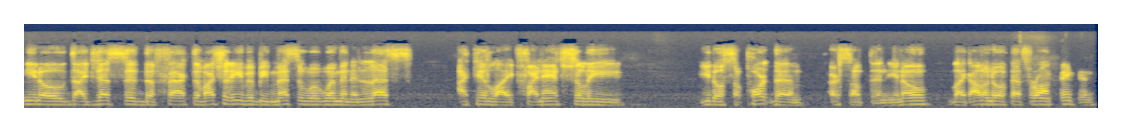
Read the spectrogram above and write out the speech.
you know, digested the fact of I shouldn't even be messing with women unless I could like financially, you know, support them or something. You know, like I don't know if that's wrong thinking.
